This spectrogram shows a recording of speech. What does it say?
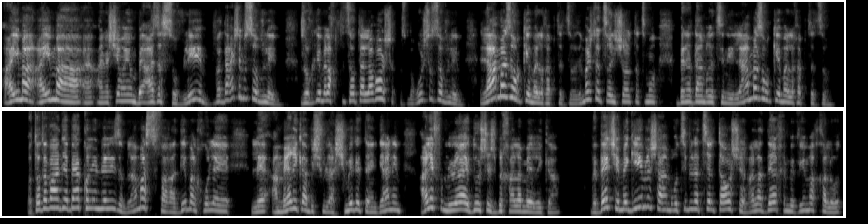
האם, האם האנשים היום בעזה סובלים? ודאי שהם סובלים. זורקים עליך פצצות על הראש, אז ברור שסובלים. למה זורקים עליך פצצות? זה מה שאתה צריך לשאול את עצמו בן אדם רציני. למה זורקים עליך פצצות? אותו דבר לגבי הקולוניאליזם, למה הספרדים הלכו לאמריקה בשביל להשמיד את האינדיאנים? א', הם לא ידעו שיש בכלל אמריקה, וב' כשהם מגיעים לשם הם רוצים לנצל את העושר, על הדרך הם מביאים מחלות,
